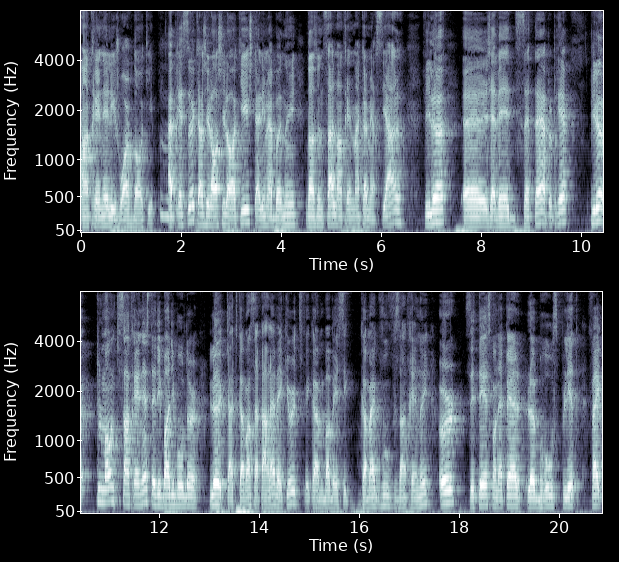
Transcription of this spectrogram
entraînait les joueurs de hockey. Mhm. Après ça, quand j'ai lâché le hockey, j'étais allé m'abonner dans une salle d'entraînement commercial. Puis là, euh, j'avais 17 ans à peu près. Puis là, tout le monde qui s'entraînait, c'était des bodybuilders. Là, quand tu commences à parler avec eux, tu fais comme, bah ben c'est comment que vous vous entraînez? Eux, c'était ce qu'on appelle le bro split. Fait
